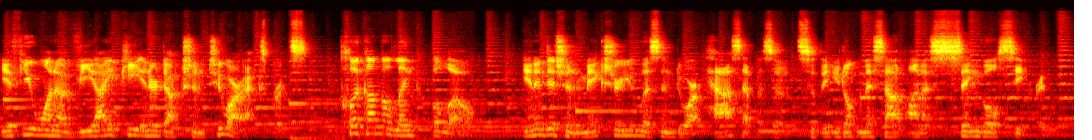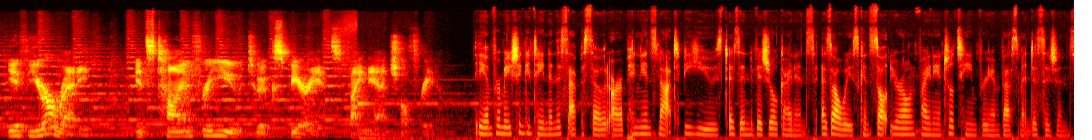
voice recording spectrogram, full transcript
If you want a VIP introduction to our experts, click on the link below in addition, make sure you listen to our past episodes so that you don't miss out on a single secret. If you're ready, it's time for you to experience financial freedom. The information contained in this episode are opinions not to be used as individual guidance. As always, consult your own financial team for your investment decisions.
